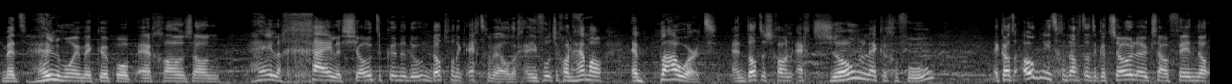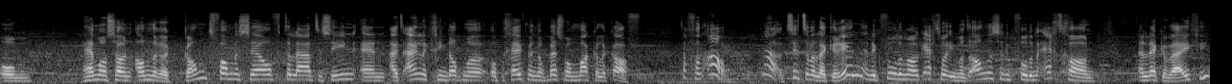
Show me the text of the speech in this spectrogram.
met hele mooie make-up op en gewoon zo'n hele geile show te kunnen doen. Dat vond ik echt geweldig. En je voelt je gewoon helemaal empowered. En dat is gewoon echt zo'n lekker gevoel. Ik had ook niet gedacht dat ik het zo leuk zou vinden om helemaal zo'n andere kant van mezelf te laten zien. En uiteindelijk ging dat me op een gegeven moment nog best wel makkelijk af. Ik dacht van, oh, nou, het zit er wel lekker in. En ik voelde me ook echt wel iemand anders. En ik voelde me echt gewoon een lekker wijfie.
